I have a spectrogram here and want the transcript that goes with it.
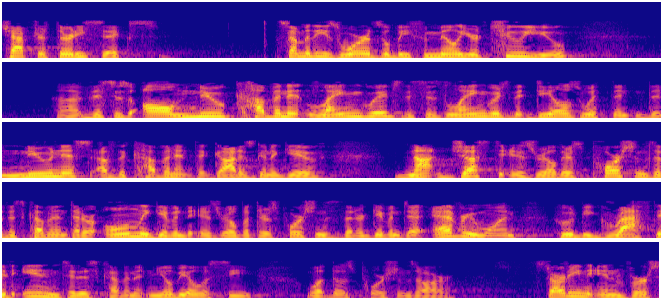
Chapter 36. Some of these words will be familiar to you. Uh, this is all new covenant language. This is language that deals with the, the newness of the covenant that God is going to give not just to Israel. There's portions of this covenant that are only given to Israel, but there's portions that are given to everyone who would be grafted into this covenant, and you'll be able to see what those portions are starting in verse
